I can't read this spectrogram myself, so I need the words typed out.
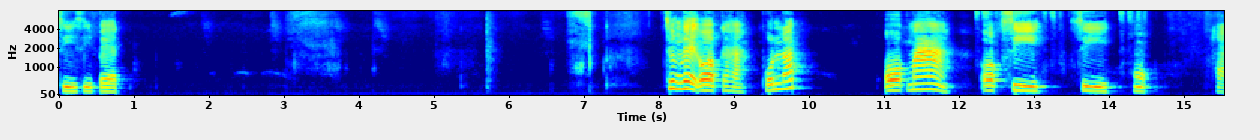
สี่สี่แปดซึ่งเลขออกค่ะ ผลลัพธ์ออกมา ออกสี่สี่หกค่ะ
